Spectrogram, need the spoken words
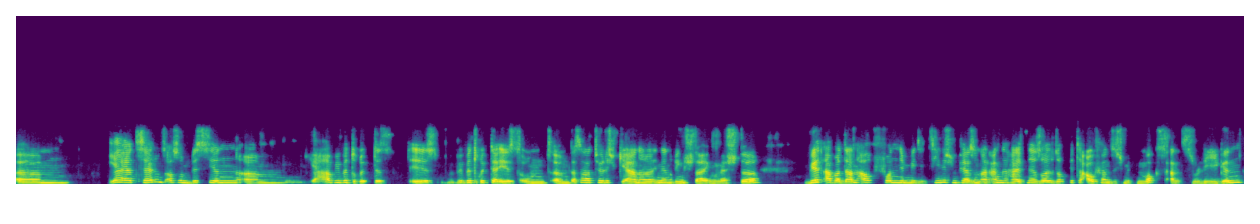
Ähm, ja, er erzählt uns auch so ein bisschen, ähm, ja, wie bedrückt es ist, wie bedrückt er ist und ähm, dass er natürlich gerne in den Ring steigen möchte, wird aber dann auch von dem medizinischen Personal angehalten, er sollte doch bitte aufhören, sich mit Mox anzulegen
